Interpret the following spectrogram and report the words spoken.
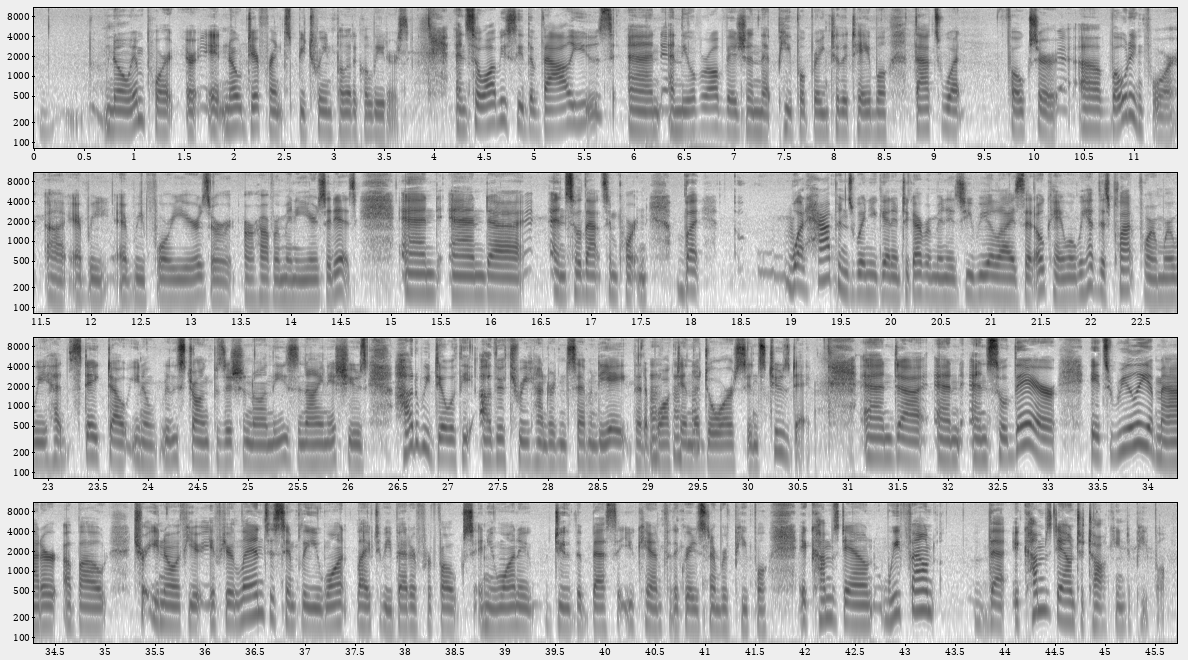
no import or no difference between political leaders. And so, obviously, the values and and the overall vision that people bring to the table, that's what folks are uh, voting for uh, every every four years or, or however many years it is, and and uh, and so that's important. But what happens when you get into government is you realize that okay well we had this platform where we had staked out you know really strong position on these nine issues. How do we deal with the other 378 that have walked in the door since tuesday? And uh, and and so there it's really a matter about tr- you know if you if your lens is simply you want life to be better for folks and you want to do the best that you can for the greatest number of people it comes down we found that it comes down to talking to people.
